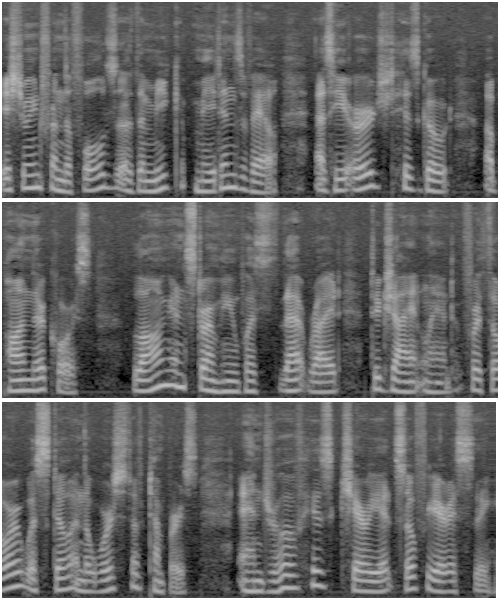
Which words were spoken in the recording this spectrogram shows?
issuing from the folds of the meek maiden's veil as he urged his goat upon their course. Long and stormy was that ride to Giant Land, for Thor was still in the worst of tempers, and drove his chariot so furiously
